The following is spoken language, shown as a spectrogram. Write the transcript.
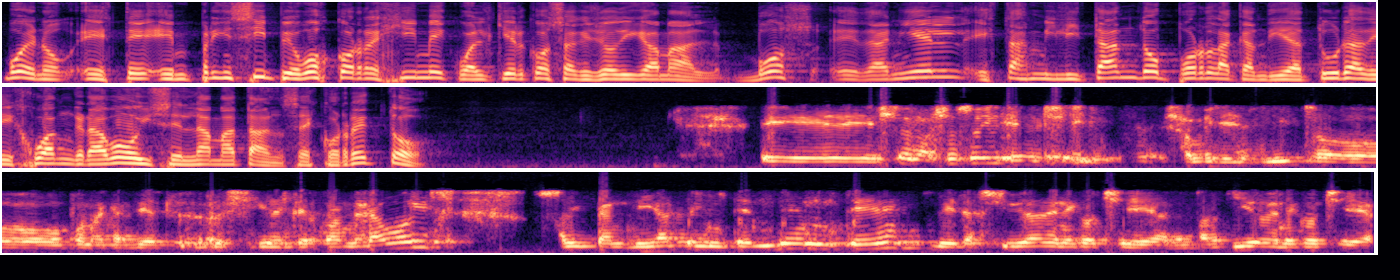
Bueno, este, en principio vos corregime cualquier cosa que yo diga mal. Vos, eh, Daniel, estás militando por la candidatura de Juan Grabois en La Matanza, ¿es correcto? Eh, yo no, yo soy, eh, sí, yo milito por la candidatura del presidente Juan Grabois, soy candidato a intendente de la ciudad de Necochea, del partido de Necochea.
